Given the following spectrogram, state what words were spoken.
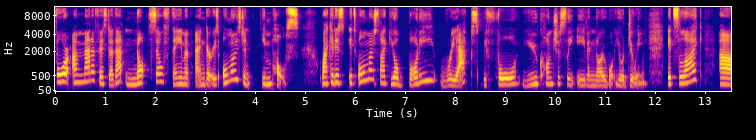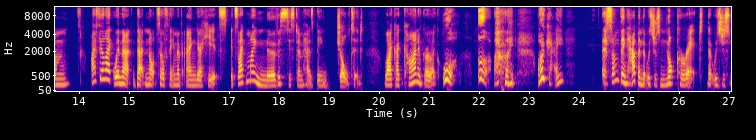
for a manifester, that not self theme of anger is almost an impulse. Like it is, it's almost like your body reacts before you consciously even know what you're doing. It's like, um, I feel like when that that not self theme of anger hits, it's like my nervous system has been jolted. Like I kind of go like, oh, ugh, like okay, something happened that was just not correct, that was just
